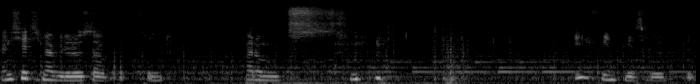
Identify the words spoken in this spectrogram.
Eigentlich hätte ich mal wieder Lust auf Abgrund. Warum? ich finde mich lustig.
